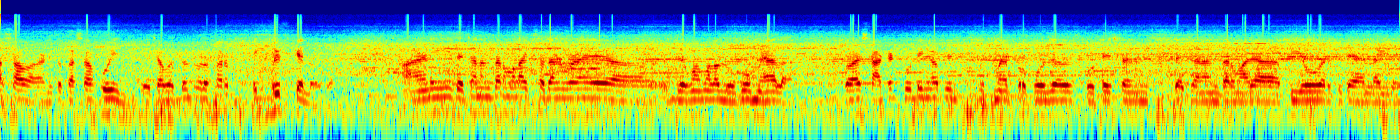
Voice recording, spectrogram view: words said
असावा आणि तो कसा होईल त्याच्याबद्दल थोडंफार एक ब्रीफ केलं होतं. आणि त्याच्यानंतर मला एक साधारणपणे जेव्हा मला लोगो मिळाला so I started quoting up with my proposals quotations त्याच्यानंतर माझ्या पी ओवरती ते यायला लागले.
